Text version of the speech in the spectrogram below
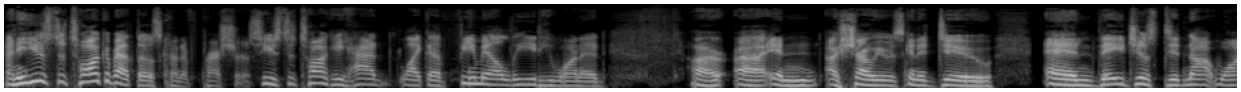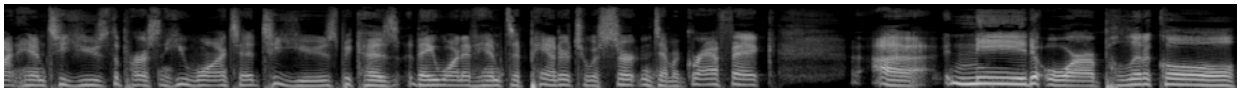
And he used to talk about those kind of pressures. He used to talk, he had like a female lead he wanted uh, uh, in a show he was going to do. And they just did not want him to use the person he wanted to use because they wanted him to pander to a certain demographic uh, need or political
